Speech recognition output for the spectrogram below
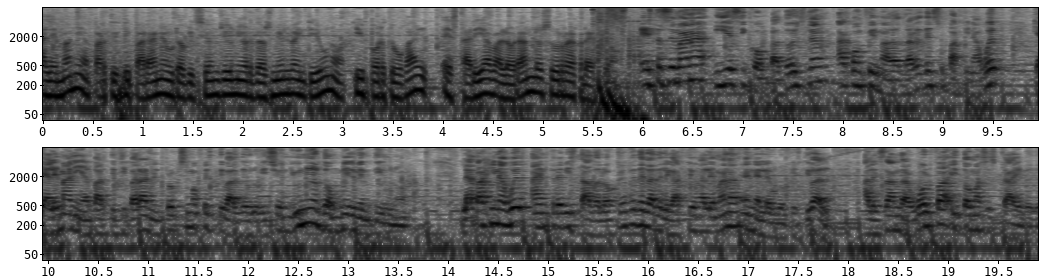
Alemania participará en Eurovisión Junior 2021 y Portugal estaría valorando su regreso. Esta semana ESI Compa Deutschland ha confirmado a través de su página web que Alemania participará en el próximo Festival de Eurovisión Junior 2021. La página web ha entrevistado a los jefes de la delegación alemana en el Eurofestival, Alexander Wolfa y Thomas Schreiber,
